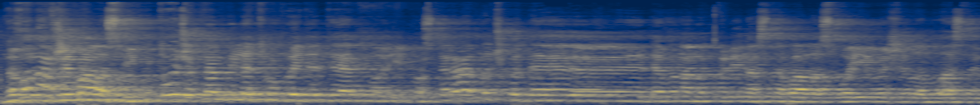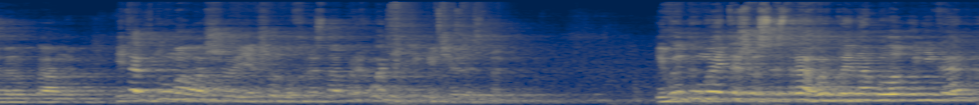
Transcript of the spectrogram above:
Ну вона вже мала свій куточок там біля труби, де тепло, і простирадлочко, де, де вона на коліна ставала, свої вишила власними руками. І так думала, що якщо до Христа приходять, тільки через мене. І ви думаєте, що сестра Горпина була унікальна?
